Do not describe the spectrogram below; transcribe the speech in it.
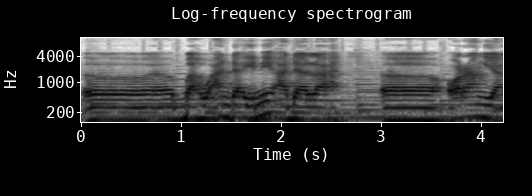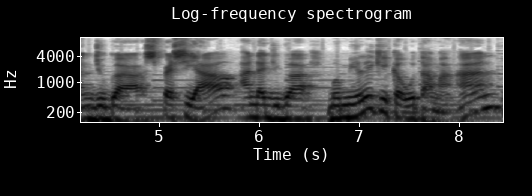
eh, bahwa Anda ini adalah uh, orang yang juga spesial, Anda juga memiliki keutamaan,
